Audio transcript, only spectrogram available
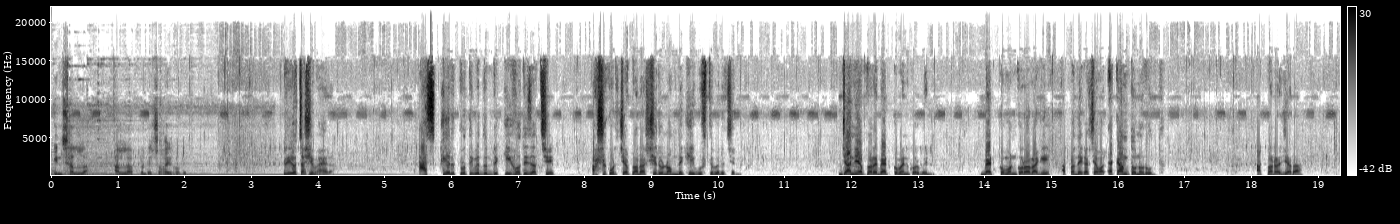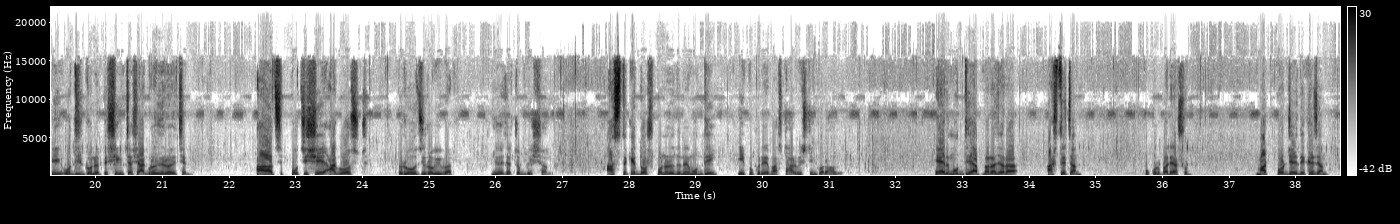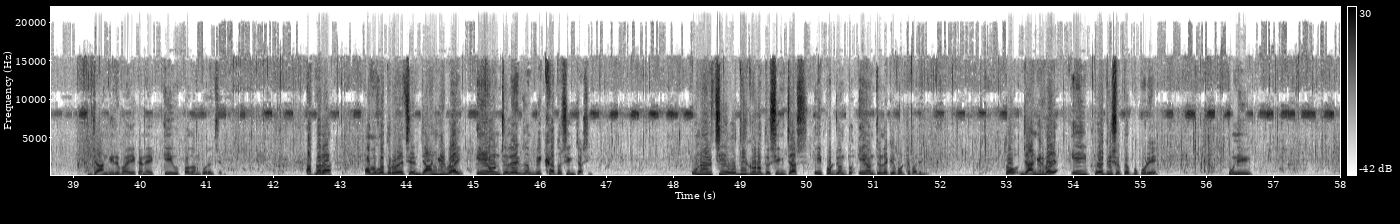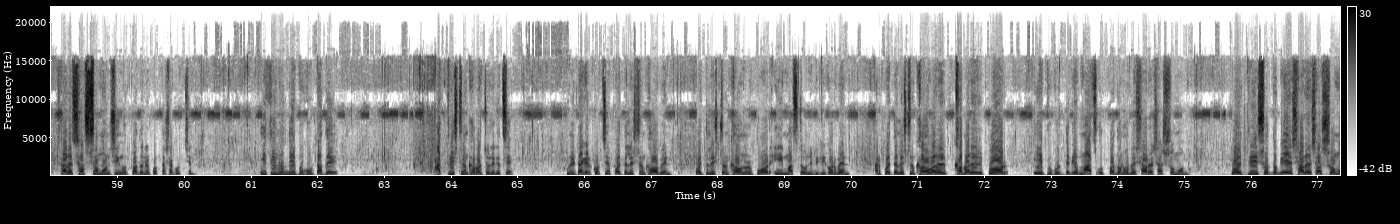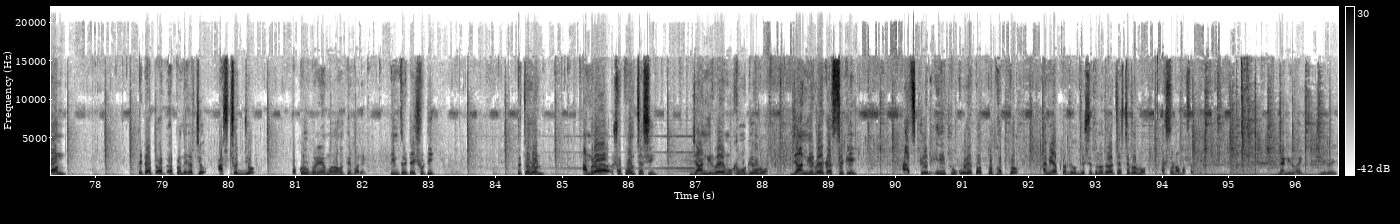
ইনশাল্লাহ আল্লাহ আপনাদের সহায় হবে। প্রিয় চাষি ভাইরা আজকের প্রতিবেদনটি কি হতে যাচ্ছে, আশা করছি আপনারা শিরোনাম দেখেই বুঝতে পেরেছেন। জানি আপনারা ব্যাট কমেন্ট করবেন। ব্যাট কমেন্ট করার আগে আপনাদের কাছে আমার একান্ত অনুরোধ। আপনারা যারা এই অধিক গণিতে শিং চাষে আগ্রহী রয়েছেন, আজ পঁচিশে আগস্ট, রোজ রবিবার দুই হাজার চব্বিশ সাল। আজ থেকে দশ পনেরো দিনের মধ্যেই এই পুকুরে মাছটা হারভেস্টিং করা হবে। এর মধ্যে আপনারা যারা আসতে চান, পুকুর পাড়ে আসুন, মাঠ পর্যায়ে দেখে যান জাহাঙ্গীর ভাই এখানে কি উৎপাদন করেছেন। আপনারা অবগত রয়েছেন জাহাঙ্গীর ভাই এই অঞ্চলে একজন বিখ্যাত সিং চাষি। ওনার চেয়ে অধিক উন্নত শিং চাষ এই পর্যন্ত এই অঞ্চলে কেউ করতে পারেনি। তো জাহাঙ্গীর ভাই এই পঁয়ত্রিশ শতক পুকুরে উনি সাড়ে সাতশো মন শিং উৎপাদনের প্রত্যাশা করছেন। ইতিমধ্যে পুকুরটাতে আটত্রিশ টন খাবার চলে গেছে। উনি টার্গেট করছেন পঁয়তাল্লিশ টন খাওয়াবেন। পঁয়তাল্লিশ টন খাওয়ানোর পর এই মাছটা উনি বিক্রি করবেন। আর পঁয়তাল্লিশ টন খাওয়াবারের, খাবারের পর এই পুকুর থেকে মাছ উৎপাদন হবে সাড়ে সাতশো মন। পঁয়ত্রিশ শতকে সাড়ে সাতশো মন। এটা আপ- আপ- আপনাদের কাছে আশ্চর্য, অকল্পনীয় মনে হতে পারে, কিন্তু এটাই সঠিক। তো চলুন আমরা সফল চাষি। জাহাঙ্গীর ভাইয়ের মুখোমুখি হব। জাহাঙ্গীর ভাইয়ের কাছ থেকে আজকের এই পুকুরে তত্ত্বফাত্য আমি আপনাদের উদ্দেশ্যে তুলে ধরার চেষ্টা করব। আসুন আমার সাথে। জাহাঙ্গীর ভাই। জি ভাই।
